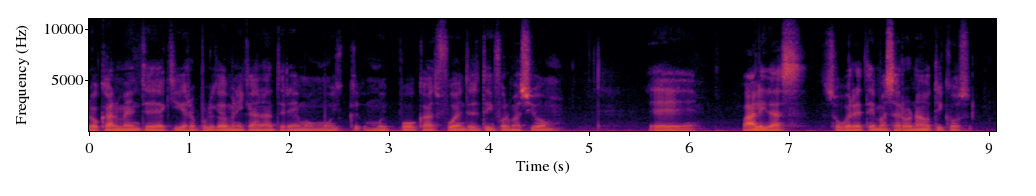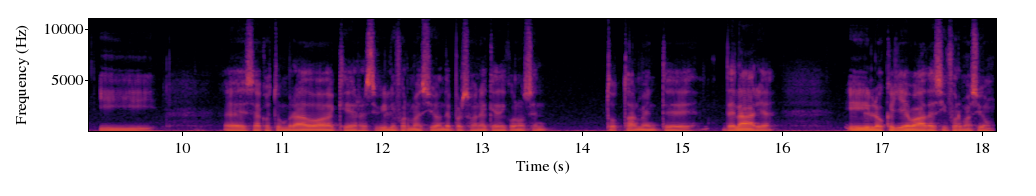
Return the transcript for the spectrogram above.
localmente aquí en República Dominicana tenemos muy, muy pocas fuentes de información eh, válidas sobre temas aeronáuticos y eh, se ha acostumbrado a que recibir la información de personas que desconocen totalmente del área y lo que lleva a desinformación.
